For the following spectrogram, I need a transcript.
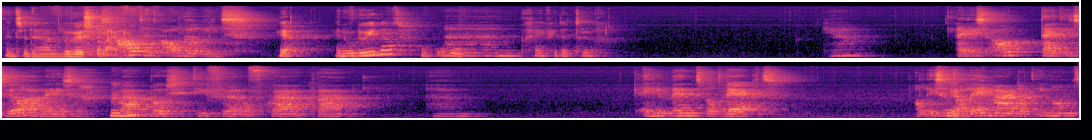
Mensen daar bewust Er van is maken. altijd al wel iets. En hoe doe je dat? Hoe, hoe Ehm, geef je dat terug? Er is altijd iets wel aanwezig Mhm. qua positieve of qua, qua ehm, element wat werkt. Al is het Ja. alleen maar dat iemand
